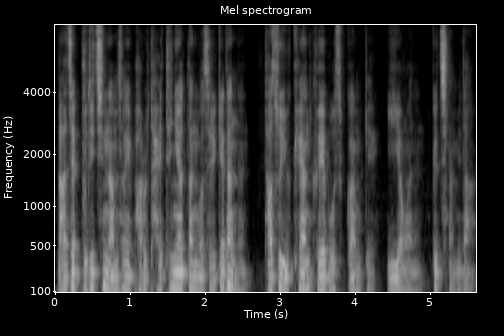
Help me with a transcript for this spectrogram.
낮에 부딪힌 남성이 바로 달튼이었다는 것을 깨닫는 다소 유쾌한 그의 모습과 함께 이 영화는 끝이 납니다.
